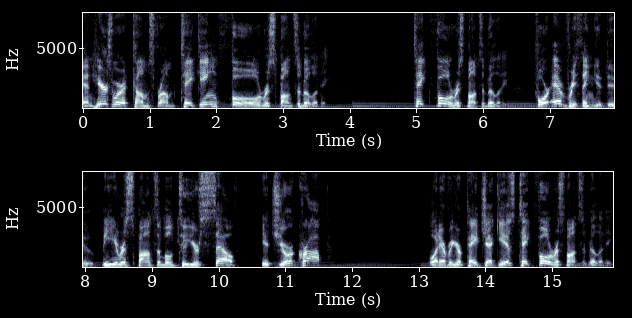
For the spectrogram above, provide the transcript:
And here's where it comes from taking full responsibility. Take full responsibility for everything you do. Be responsible to yourself. It's your crop. Whatever your paycheck is, take full responsibility.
